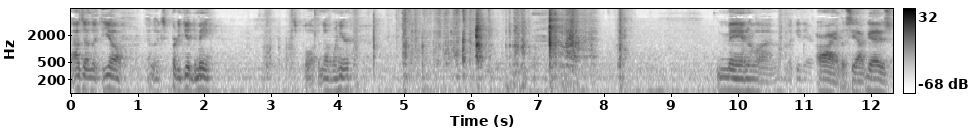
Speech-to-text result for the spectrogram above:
How's that look to y'all? That looks pretty good to me. Let's pull off another one here. Man alive, looky there. All right, let's see how it goes.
